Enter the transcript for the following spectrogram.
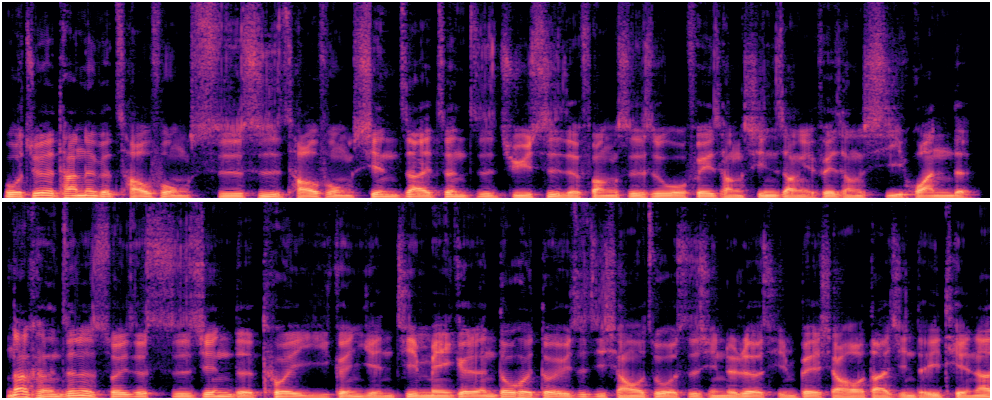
我觉得他那个嘲讽时事、是嘲讽现在政治局势的方式，是我非常欣赏也非常喜欢的。那可能真的随着时间的推移跟演进，每个人都会对于自己想要做的事情的热情被消耗殆尽的一天。那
